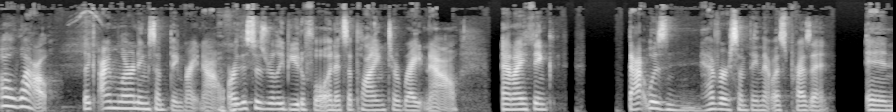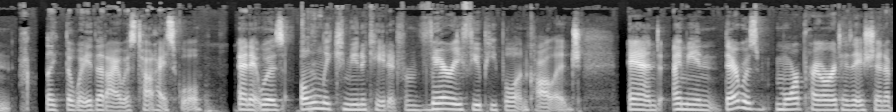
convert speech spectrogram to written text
oh wow Like I'm learning something right now, mm-hmm. or this is really beautiful and it's applying to right now. And I think that was never something that was present in like the way that I was taught high school. And it was only communicated from very few people in college. And I mean, there was more prioritization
